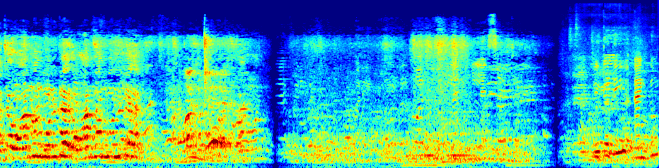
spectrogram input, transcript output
আচ্ছা one one monitor one one monitor একদম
